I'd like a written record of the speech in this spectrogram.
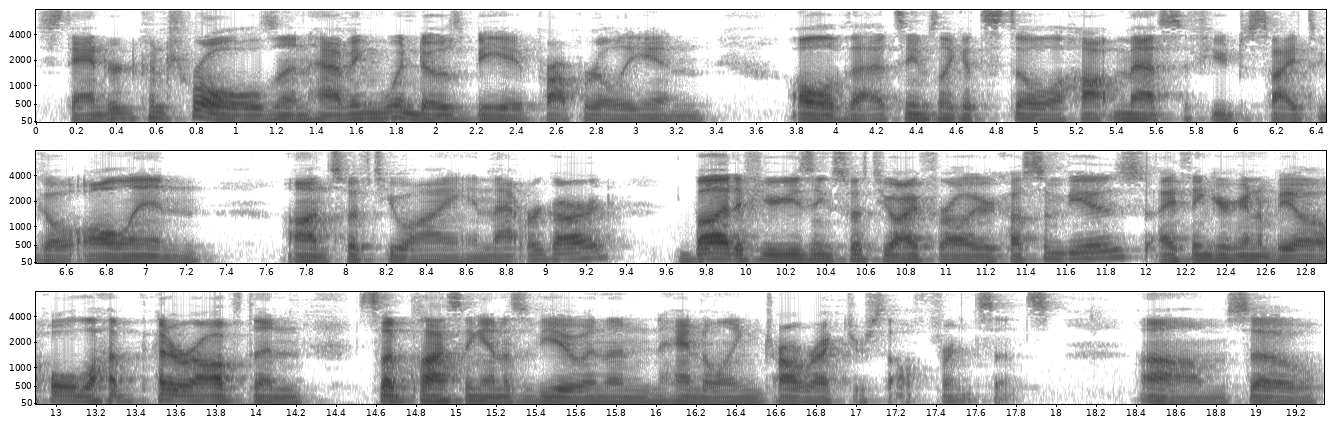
standard controls and having Windows behave properly and all of that. It seems like it's still a hot mess if you decide to go all in on SwiftUI in that regard. But if you're using SwiftUI for all your custom views, I think you're going to be a whole lot better off than subclassing NSView and then handling DrawRect yourself, for instance. Um, so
